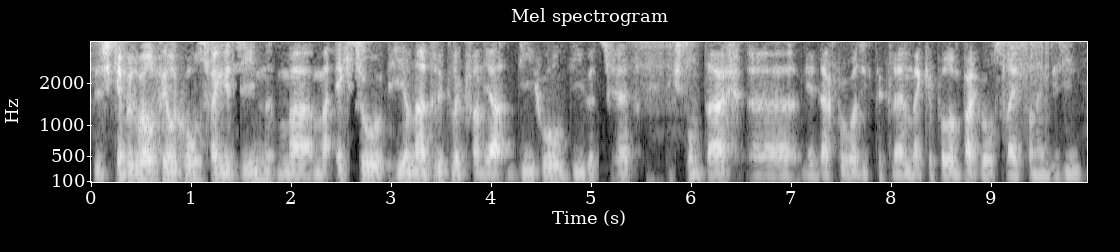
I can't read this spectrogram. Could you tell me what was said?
Dus ik heb er wel veel goals van gezien, maar, maar echt zo heel nadrukkelijk van ja, die goal, die wedstrijd. Ik stond daar. eh, nee, daarvoor was ik te klein, maar ik heb wel een paar goals live van hem gezien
